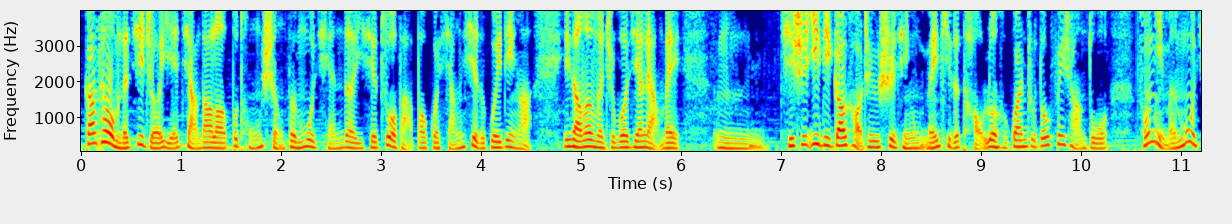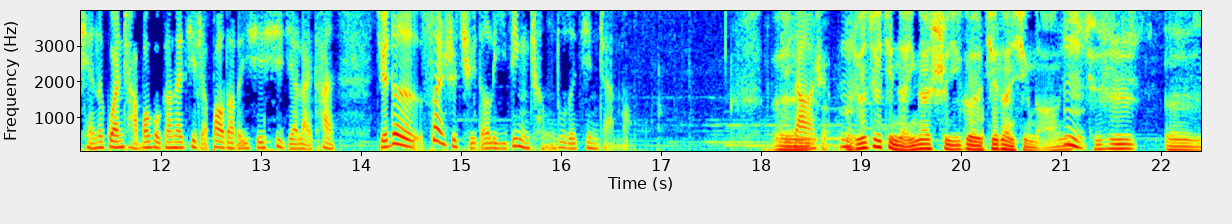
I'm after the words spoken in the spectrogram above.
刚才我们的记者也讲到了不同省份目前的一些做法，包括详细的规定啊。也想问问直播间两位，嗯，其实异地高考这个事情，媒体的讨论和关注都非常多。从你们目前的观察，包括刚才记者报道的一些细节来看，觉得算是取得了一定程度的进展吗？呃，老师，我觉得这个进展应该是一个阶段性的啊。嗯，其实呃。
